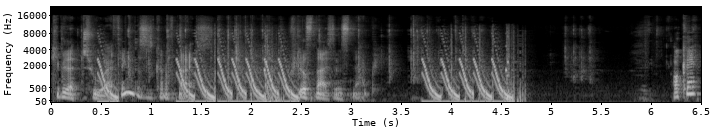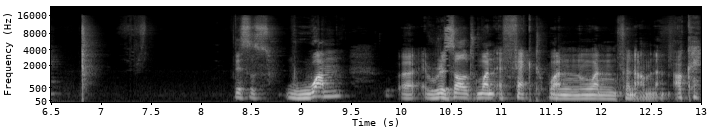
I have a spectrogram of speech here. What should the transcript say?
keep it at two. I think this is kind of nice. Feels nice and snappy. Okay? This is one uh, result, one effect, one, one phenomenon. Okay,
